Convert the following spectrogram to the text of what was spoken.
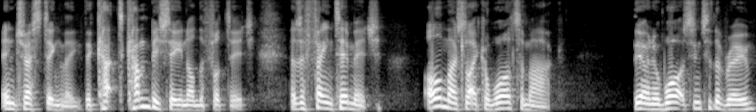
Interestingly, the cat can be seen on the footage as a faint image, almost like a watermark. The owner walks into the room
